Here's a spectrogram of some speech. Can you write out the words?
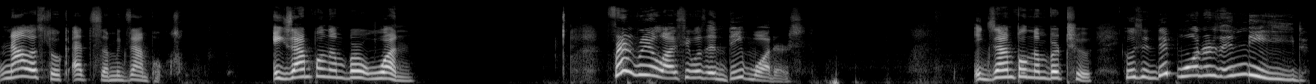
now let's look at some examples. Example number one. Realized he was in deep waters. Example number two. He was in deep waters indeed.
